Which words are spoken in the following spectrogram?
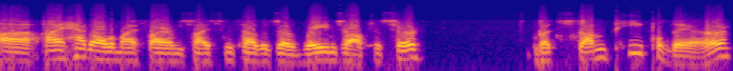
uh, I had all of my firearms license. I was a range officer, but some people there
